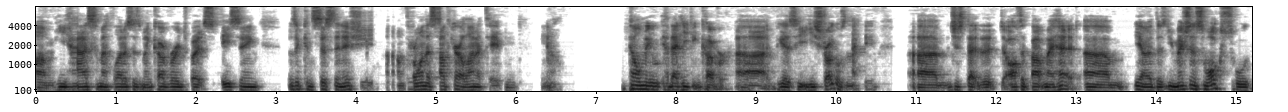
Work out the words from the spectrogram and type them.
Um, he has some athleticism and coverage, but spacing is a consistent issue. Um, throw on the South Carolina tape, and you know, tell me that he can cover uh, because he, he struggles in that game. Um, just that, that, off the top of my head, um, you know, the, you mentioned the small school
